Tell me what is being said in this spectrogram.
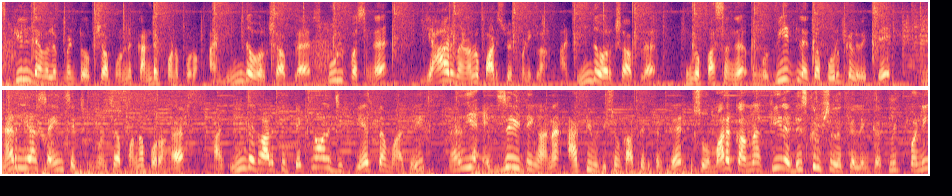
ஸ்கில் டெவலப்மெண்ட் ஒர்க் ஷாப் ஒன்று கண்டக்ட் பண்ண போகிறோம் அண்ட் இந்த ஒர்க் ஷாப்பில் ஸ்கூல் பசங்க யார் வேணாலும் பார்ட்டிசிபேட் பண்ணிக்கலாம். அண்ட் இந்த ஒர்க் ஷாப்பில் உங்கள் பசங்க உங்கள் வீட்டில் இருக்க பொருட்களை வச்சு நிறையா சயின்ஸ் எக்ஸ்பெரிமெண்ட்ஸை பண்ண போகிறாங்க அண்ட் இந்த காலத்து டெக்னாலஜிக்கு ஏற்ற மாதிரி நிறைய எக்ஸைட்டிங்கான ஆக்டிவிட்டிஸும் காத்துக்கிட்டு இருக்கு. ஸோ மறக்காம கீழே டிஸ்கிரிப்ஷனில் இருக்க லிங்கை கிளிக் பண்ணி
